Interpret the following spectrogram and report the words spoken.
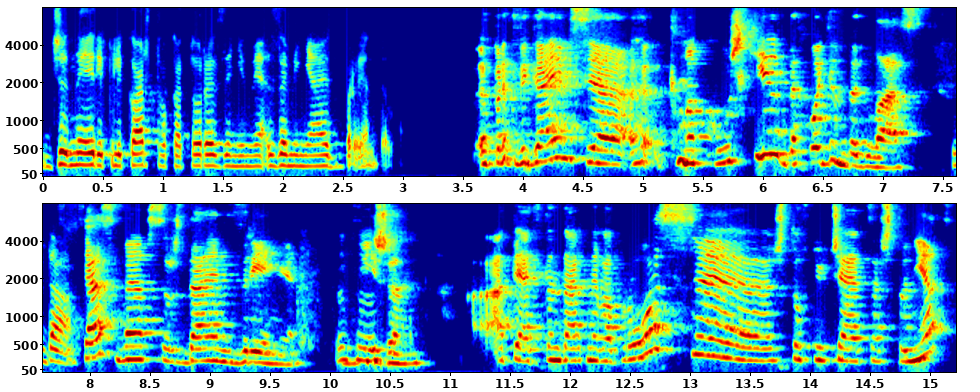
дженерик э, лекарство, которое заменяет брендовое. Продвигаемся э, к макушке, доходим до глаз. Да. Сейчас мы обсуждаем зрение, угу. vision. Опять стандартный вопрос, э, что включается, что нет –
